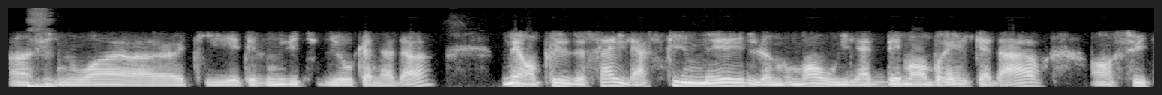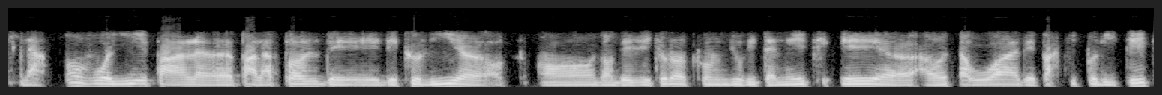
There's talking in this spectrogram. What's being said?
un mhm. Chinois euh, qui était venu étudier au Canada, mais en plus de ça, il a filmé le moment où il a démembré le cadavre Ensuite, il a envoyé par, par la poste des, des colis euh, en, dans des écoles en Colombie-Britannique et euh, à Ottawa des partis politiques.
